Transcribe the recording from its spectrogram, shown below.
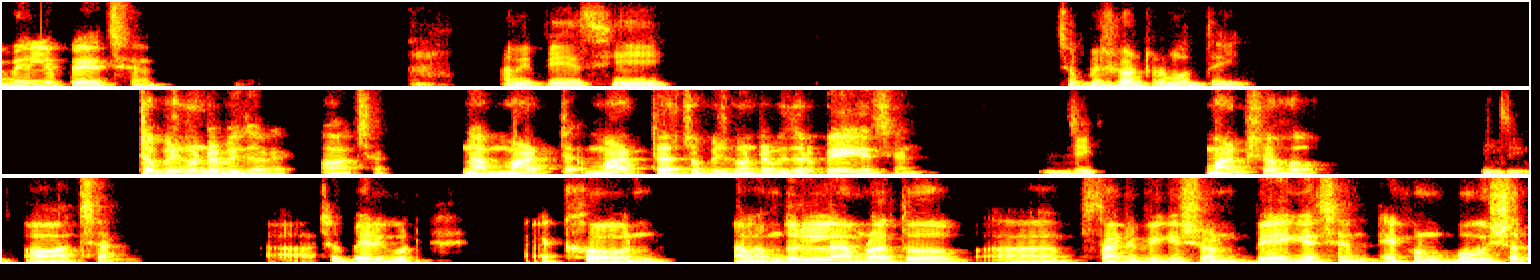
মেইলে পেয়েছেন? আমি পেয়েছি ২৪ ঘণ্টার মধ্যেই। ২৪ ঘণ্টার ভিতরে? আচ্ছা। না মার্কটা মার্কটা ২৪ ঘণ্টার ভিতরে পেয়ে গেছেন? জি। মার্ক সহ? জি। ও আচ্ছা। আচ্ছা ভেরি গুড। এখন আলহামদুলিল্লাহ আমরা তো সার্টিফিকেশন পেয়ে গেছেন। এখন ভবিষ্যৎ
